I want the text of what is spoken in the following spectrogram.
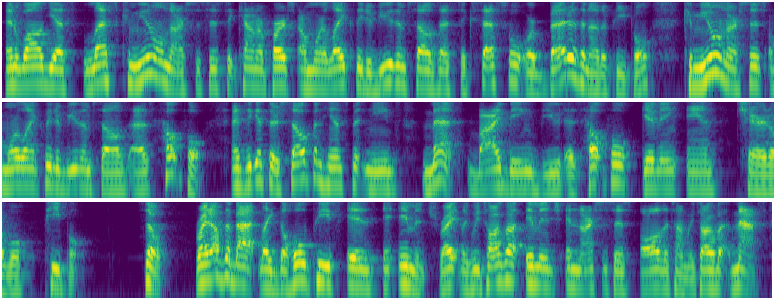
And while, yes, less communal narcissistic counterparts are more likely to view themselves as successful or better than other people, communal narcissists are more likely to view themselves as helpful and to get their self enhancement needs met by being viewed as helpful, giving, and charitable people. So, right off the bat, like the whole piece is image, right? Like we talk about image and narcissists all the time. We talk about mask.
